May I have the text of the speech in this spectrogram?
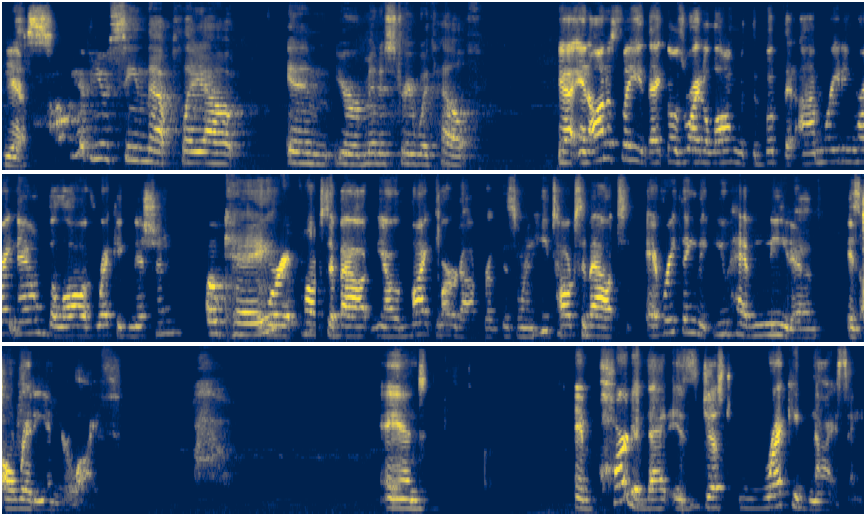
Yes. How have you seen that play out in your ministry with health? Yeah, and honestly, that goes right along with the book that I'm reading right now, The Law of Recognition. Okay. where it talks about, you know, Mike Murdock wrote this one. He talks about everything that you have need of is already in your life. Wow. And and part of that is just recognizing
